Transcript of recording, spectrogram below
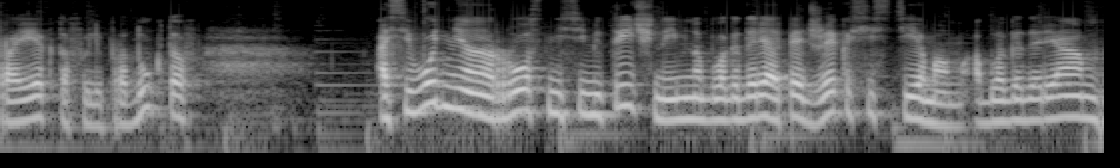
проектов или продуктов. А сегодня рост несимметричный именно благодаря, опять же, экосистемам, а благодаря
